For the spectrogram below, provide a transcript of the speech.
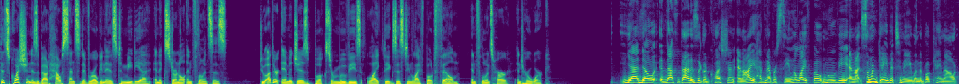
This question is about how sensitive Rogan is to media and external influences. Do other images, books, or movies, like the existing Lifeboat film, influence her and her work? Yeah, no, that, that is a good question. And I have never seen the Lifeboat movie. And I, someone gave it to me when the book came out.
